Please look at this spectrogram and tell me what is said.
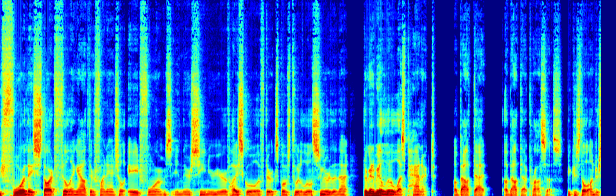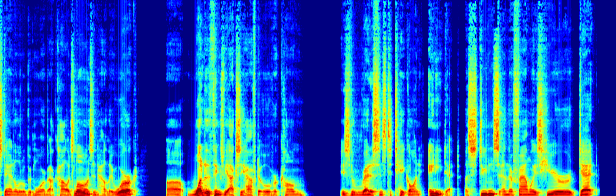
before they start filling out their financial aid forms in their senior year of high school, if they're exposed to it a little sooner than that, they're going to be a little less panicked about that about that process because they'll understand a little bit more about college loans and how they work. Uh, one of the things we actually have to overcome is the reticence to take on any debt. Uh, students and their families hear debt,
